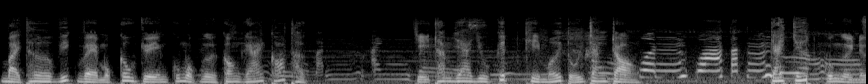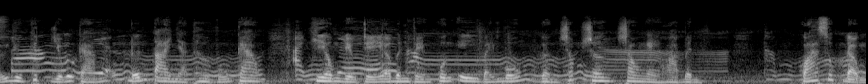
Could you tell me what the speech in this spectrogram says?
Bài thơ viết về một câu chuyện của một người con gái có thật. Chị tham gia du kích khi mới tuổi trăng tròn. Cái chết của người nữ du kích dũng cảm đến tai nhà thơ Vũ Cao khi ông điều trị ở bệnh viện quân y 74 gần Sóc Sơn sau ngày hòa bình. Quá xúc động,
